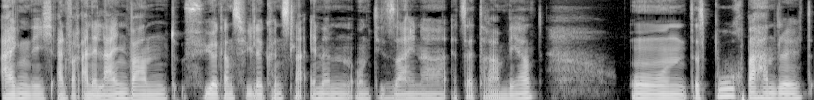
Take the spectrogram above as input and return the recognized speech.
eigentlich einfach eine Leinwand für ganz viele KünstlerInnen und Designer etc. wird. Und das Buch behandelt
